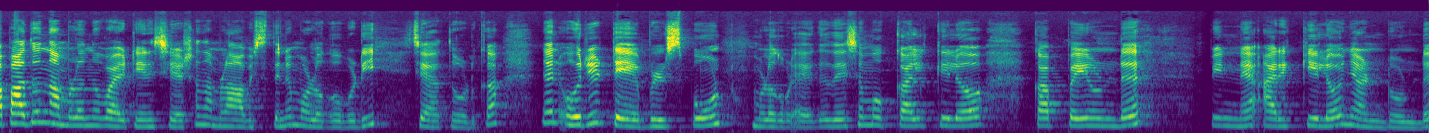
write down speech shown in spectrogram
അപ്പോൾ അതും നമ്മളൊന്ന് വഴറ്റിയതിന് ശേഷം നമ്മൾ ആവശ്യത്തിന് മുളക് പൊടി ചേർത്ത് കൊടുക്കുക. ഞാൻ ഒരു ടേബിൾ സ്പൂൺ മുളക് പൊടി. ഏകദേശം മുക്കാൽ കിലോ കപ്പയുണ്ട്. പിന്നെ അര കിലോ ഞണ്ടുണ്ട്.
